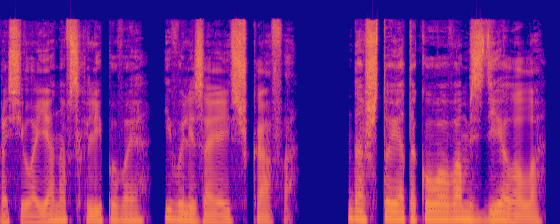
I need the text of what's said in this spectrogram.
спросила Яна, всхлипывая и вылезая из шкафа. «Да что я такого вам сделала?»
